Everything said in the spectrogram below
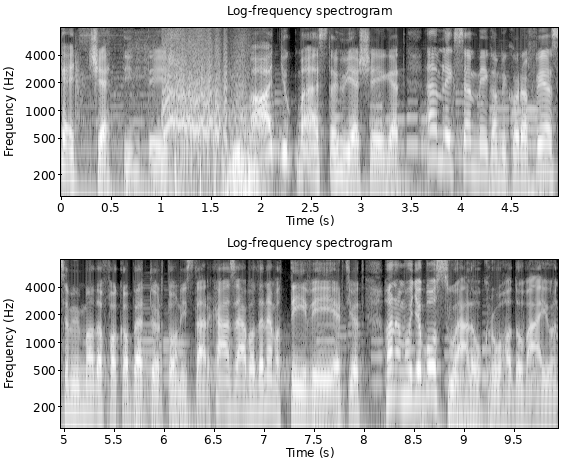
egy csettintés. Adjuk már ezt a hülyeséget. Emlékszem még, amikor a félszemű madafaka betört Tony Stark házába, de nem a tévéért jött, hanem hogy a bosszúállókról hadováljon.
